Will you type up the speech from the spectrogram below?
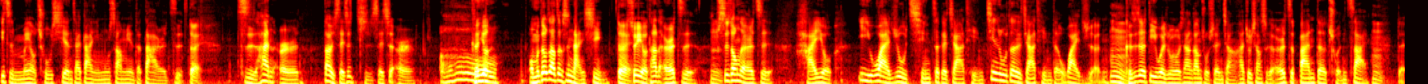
一直没有出现在大荧幕上面的大儿子。对，子和儿到底谁是子，谁是儿？哦。可能有我们都知道这个是男性，对，所以有他的儿子，嗯。失踪的儿子，还有意外入侵这个家庭、进入这个家庭的外人。嗯可是这个地位，如果像刚主持人讲，他就像是个儿子般的存在。嗯，对。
